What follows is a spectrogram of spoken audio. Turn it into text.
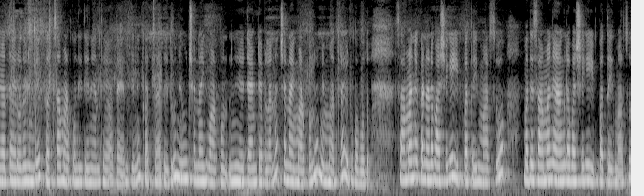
ಹೇಳ್ತಾ ಇರೋದು ನಿಮಗೆ ಕಚ್ಚಾ ಮಾಡ್ಕೊಂಡಿದ್ದೀನಿ ಅಂತ ಹೇಳ್ತಾ ಇರ್ತೀನಿ. ಕಚ್ಚಾದಿದ್ದು ನೀವು ಚೆನ್ನಾಗಿ ಮಾಡ್ಕೊಂಡು ಟೈಮ್ ಟೇಬಲನ್ನು ಚೆನ್ನಾಗಿ ಮಾಡಿಕೊಂಡು ನಿಮ್ಮ ಹತ್ರ ಇಟ್ಕೋಬೋದು. ಸಾಮಾನ್ಯ ಕನ್ನಡ ಭಾಷೆಗೆ ಇಪ್ಪತ್ತೈದು ಮಾರ್ಕ್ಸು, ಮತ್ತು ಸಾಮಾನ್ಯ ಆಂಗ್ಲ ಭಾಷೆಗೆ ಇಪ್ಪತ್ತೈದು ಮಾರ್ಕ್ಸು.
